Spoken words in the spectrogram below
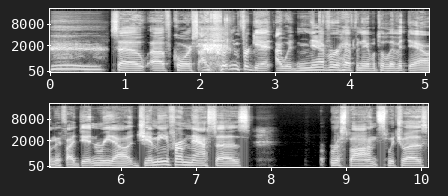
so of course, I couldn't forget. I would never have been able to live it down if I didn't read out Jimmy from NASA's response, which was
